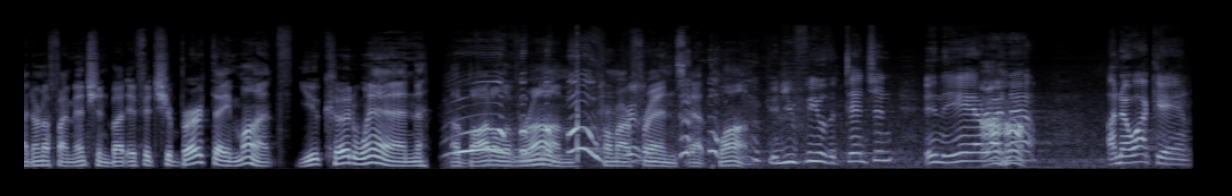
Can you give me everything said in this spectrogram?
I don't know if I mentioned, but if it's your birthday month, you could win a bottle of rum from our friends at Plum. Can you feel the tension in the air right uh-huh. now? I know I can.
